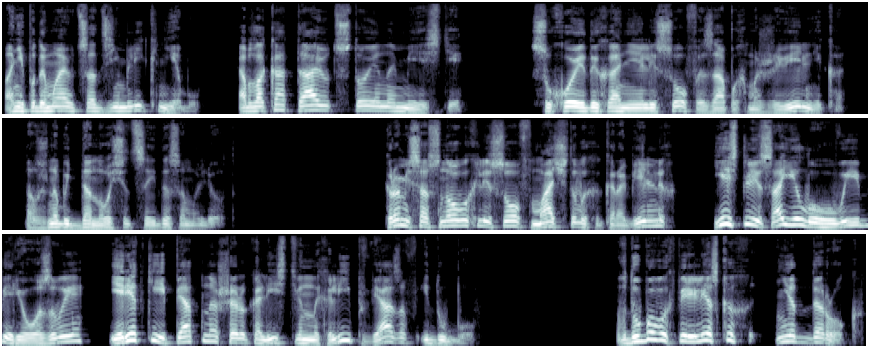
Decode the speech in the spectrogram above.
Они поднимаются от земли к небу. Облака тают, стоя на месте. Сухое дыхание лесов и запах можжевельника должно быть доносится и до самолет. Кроме сосновых лесов, мачтовых и корабельных, есть леса еловые, березовые и редкие пятна широколиственных лип, вязов и дубов. В дубовых перелесках нет дорог.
